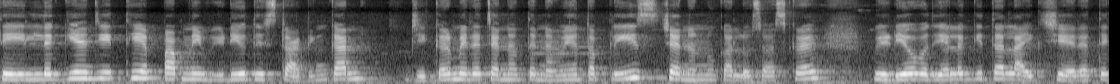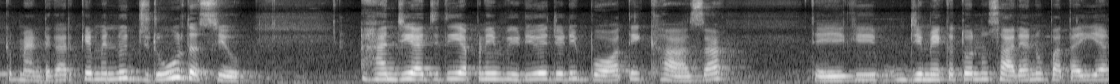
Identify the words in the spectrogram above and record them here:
ਤੇ ਲੱਗੇ ਹਾਂ ਜੀ ਇੱਥੇ ਆਪਾਂ ਆਪਣੀ ਵੀਡੀਓ ਦੀ ਸਟਾਰਟਿੰਗ ਕਰਨ। ਜੇਕਰ ਮੇਰੇ ਚੈਨਲ ਤੇ ਨਵੇਂ ਹੋ ਤਾਂ ਪਲੀਜ਼ ਚੈਨਲ ਨੂੰ ਕਰ ਲਓ ਸਬਸਕ੍ਰਾਈਬ ਵੀਡੀਓ ਵਧੀਆ ਲੱਗੀ ਤਾਂ ਲਾਈਕ ਸ਼ੇਅਰ ਅਤੇ ਕਮੈਂਟ ਕਰਕੇ ਮੈਨੂੰ ਜਰੂਰ ਦੱਸਿਓ। ਹਾਂਜੀ, ਅੱਜ ਦੀ ਆਪਣੀ ਵੀਡੀਓ ਹੈ ਜਿਹੜੀ ਬਹੁਤ ਹੀ ਖਾਸ ਆ। ਤੇ ਕਿ ਜਿਵੇਂ ਕਿ ਤੁਹਾਨੂੰ ਸਾਰਿਆਂ ਨੂੰ ਪਤਾ ਹੀ ਆ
